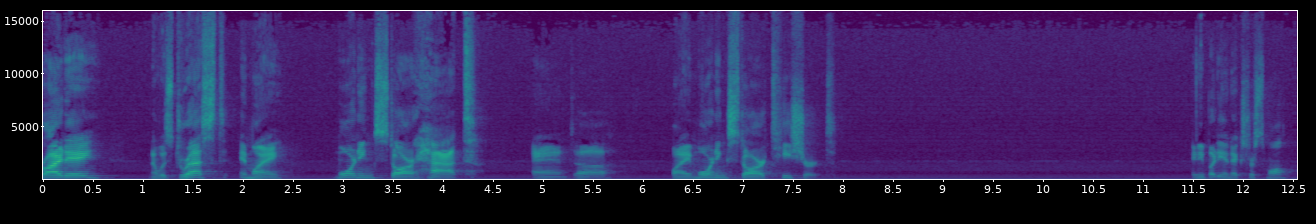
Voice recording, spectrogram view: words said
Friday, and I was dressed in my Morning Star hat and uh, my Morning Star t shirt. Anybody an extra small?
